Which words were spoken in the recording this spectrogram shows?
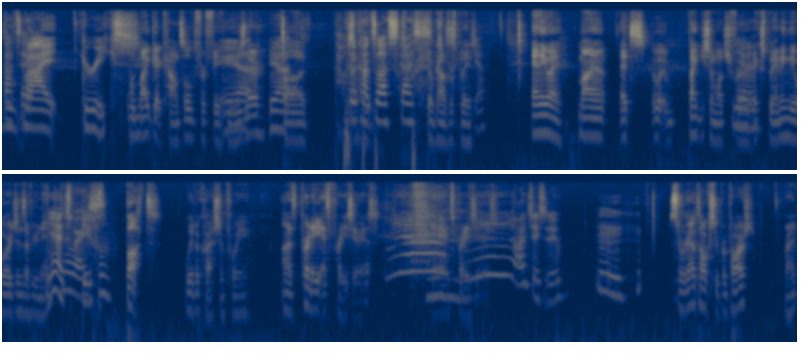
that's it. Right, Greeks. We might get cancelled for fake news Yeah, there, yeah. but That was Don't cancel us, guys. don't cancel us, please. Yeah. Anyway, Maya, it's w- thank you so much for Yeah. explaining the origins of your name. Yeah, it's No worries. beautiful. But we have a question for you, and it's pretty. It's pretty serious. Yeah, it's pretty serious. I'd say so. Mm. So we're gonna talk superpowers. Right?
